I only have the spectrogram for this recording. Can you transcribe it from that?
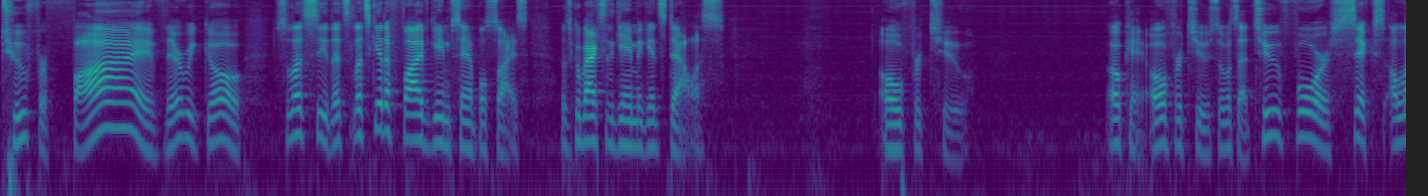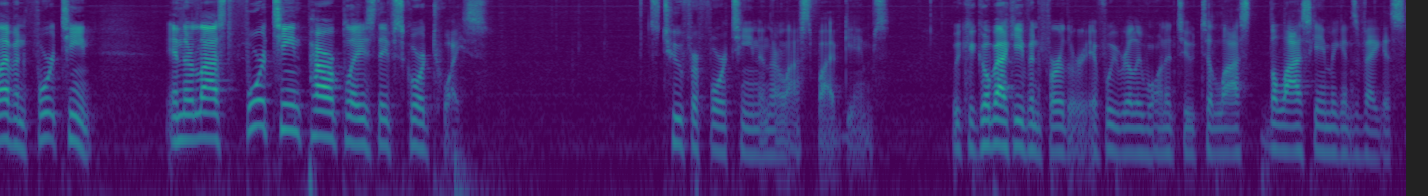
2 for 5. There we go. So let's see. Let's let's get a 5 game sample size. Let's go back to the game against Dallas. 0 for 2. Okay, 0 for 2. So what's that? 2, 4, 6, 11, 14. In their last 14 power plays, they've scored twice. It's two for 14 in their last five games. We could go back even further if we really wanted to to last the last game against Vegas,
